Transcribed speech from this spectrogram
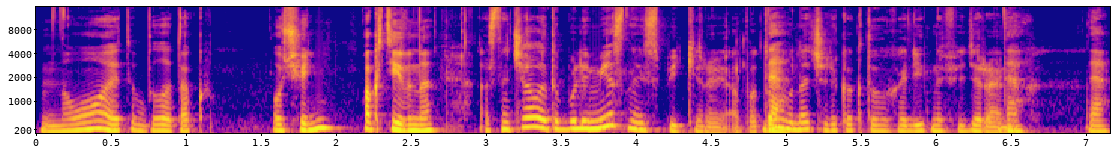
но это было так очень активно. А сначала это были местные спикеры, а потом да. вы начали как-то выходить на федеральных. Да, да.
